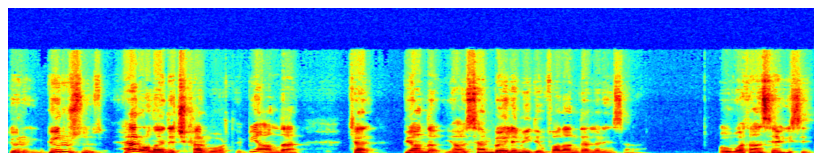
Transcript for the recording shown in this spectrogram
Gör, görürsünüz. Her olayda çıkar bu ortaya. Bir anda bir anda ya sen böyle miydin falan derler insana. O vatan sevgisi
